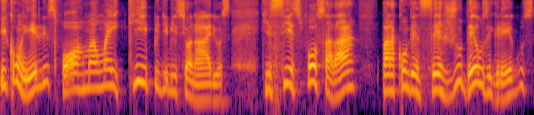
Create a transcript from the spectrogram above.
e com eles forma uma equipe de missionários que se esforçará para convencer judeus e gregos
